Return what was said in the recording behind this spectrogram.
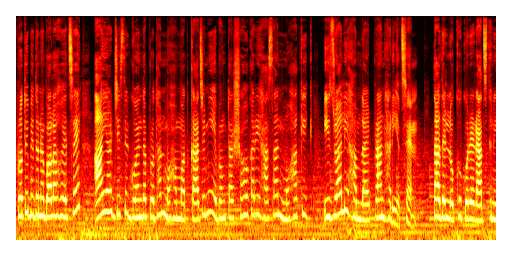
প্রতিবেদনে বলা হয়েছে, আইআরজিসির গোয়েন্দা প্রধান মোহাম্মদ কাজেমি এবং তার সহকারী হাসান মোহাকিক ইসরায়েলি হামলায় প্রাণ হারিয়েছেন। তাদের লক্ষ্য করে রাজধানী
